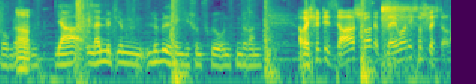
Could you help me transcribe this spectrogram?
Warum das Ah. Ja, allein mit ihrem Lümmel hängen die schon früher unten dran. Aber ich finde, die sah schon im Playboy nicht so schlecht aus.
